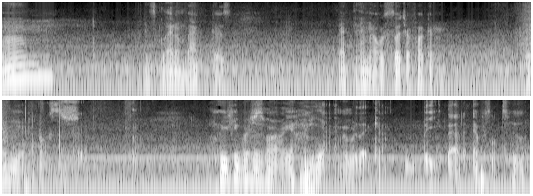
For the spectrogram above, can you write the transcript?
Um just glad I'm back because back then I was such a fucking idiot. Oh shit. Luigi versus Mario. yeah, I remember that that episode two.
